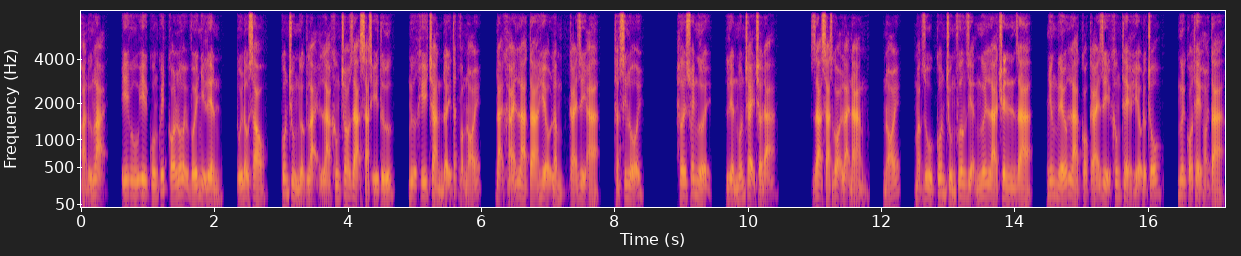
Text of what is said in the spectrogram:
Phản ứng lại, y ú y cuốn quýt có lỗi với nhị liên, túi đầu sau, côn trùng ngược lại là không cho dạ sạt ý tứ, ngữ khí tràn đầy thất vọng nói, đại khái là ta hiểu lầm cái gì à thật xin lỗi. Hơi xoay người, liền muốn chạy chờ đã. Dạ sạt gọi lại nàng, nói mặc dù côn trùng phương diện ngươi là chuyên gia, nhưng nếu là có cái gì không thể hiểu được chỗ, ngươi có thể hỏi ta.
